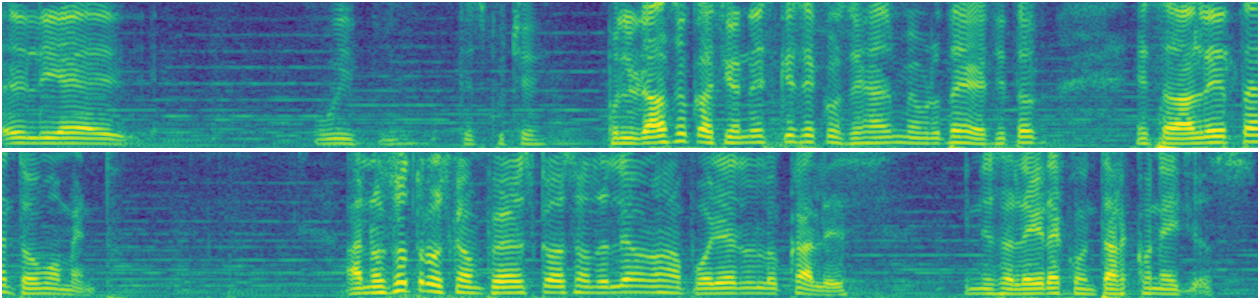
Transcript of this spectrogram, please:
el- Uy, que escuché. Por libradas ocasiones que se aconsejan miembros del ejército estar alerta en todo momento. A nosotros, los campeones Corazón de León, nos apoyan los locales y nos alegra contar con ellos.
